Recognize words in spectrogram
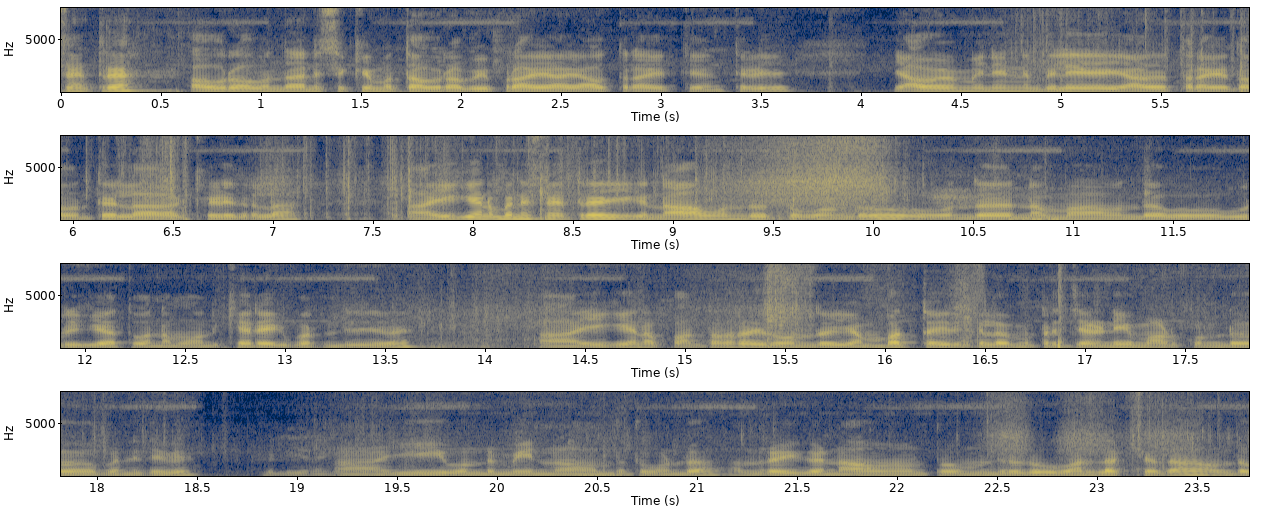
ಸ್ನೇಹಿತರೆ, ಅವರ ಒಂದು ಅನಿಸಿಕೆ ಮತ್ತು ಅವರ ಅಭಿಪ್ರಾಯ ಯಾವ ಥರ ಐತಿ ಅಂತೇಳಿ ಯಾವ್ಯಾವ ಮೀನಿನ ಬೆಲೆ ಯಾವ್ಯಾವ ಥರ ಇದಾವೆ ಅಂತೆಲ್ಲ ಕೇಳಿದ್ರಲ್ಲ. ಈಗೇನು ಬನ್ನಿ ಸ್ನೇಹಿತರೆ, ಈಗ ನಾವು ಒಂದು ತೊಗೊಂಡು ಒಂದು ನಮ್ಮ ಒಂದು ಊರಿಗೆ ಅಥವಾ ನಮ್ಮ ಒಂದು ಕೆರೆಗೆ ಬಂದಿದ್ದೀವಿ. ಈಗೇನಪ್ಪ ಅಂತಂದ್ರೆ ಇದೊಂದು ಎಂಬತ್ತೈದು ಕಿಲೋಮೀಟ್ರ್ ಜರ್ನಿ ಮಾಡ್ಕೊಂಡು ಬಂದಿದ್ದೀವಿ. ಈ ಒಂದು ಮೀನು ಒಂದು ತೊಗೊಂಡು, ಅಂದರೆ ಈಗ ನಾವು ತೊಗೊಂಬಂದಿರೋದು ಒಂದು ಲಕ್ಷದ ಒಂದು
